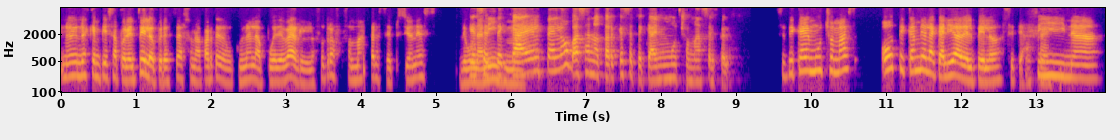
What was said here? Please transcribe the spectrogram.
no, no, es que empieza por el pelo, pero esta es una parte donde uno la puede ver. Los otros son más percepciones de una que se te cae el pelo, vas a notar que se te cae mucho más el pelo. Se te cae mucho más o te cambia la calidad del pelo, se te afina,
